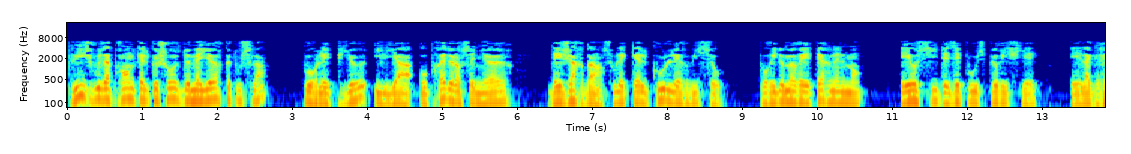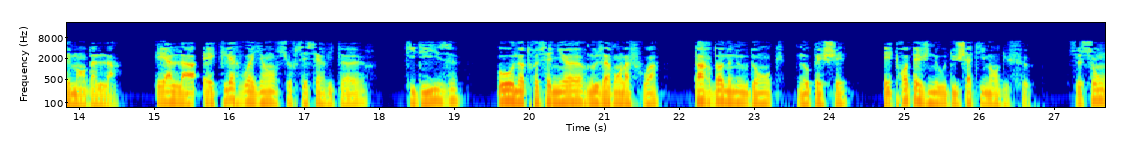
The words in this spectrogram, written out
puis-je vous apprendre quelque chose de meilleur que tout cela? Pour les pieux, il y a auprès de leur Seigneur des jardins sous lesquels coulent les ruisseaux, pour y demeurer éternellement, et aussi des épouses purifiées, et l'agrément d'Allah. Et Allah est clairvoyant sur ses serviteurs, qui disent, Ô notre Seigneur, nous avons la foi, pardonne-nous donc nos péchés, et protège-nous du châtiment du feu. Ce sont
